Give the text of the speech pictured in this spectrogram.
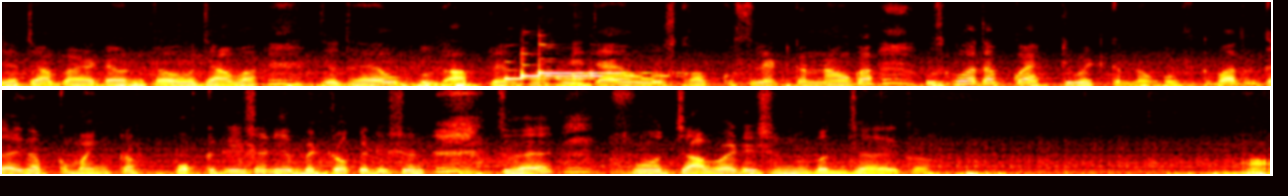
या जावा एडन का, वो जावा जो है आपने जो भेजा है, वो उसको आपको सिलेक्ट करना होगा, उसके बाद आपको एक्टिवेट करना होगा, उसके बाद गाइज़ आपका माइनक्राफ्ट पॉकेट एडिशन या बेडरॉक एडिशन जो है, वो जावा एडिशन में बन जाएगा हाँ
